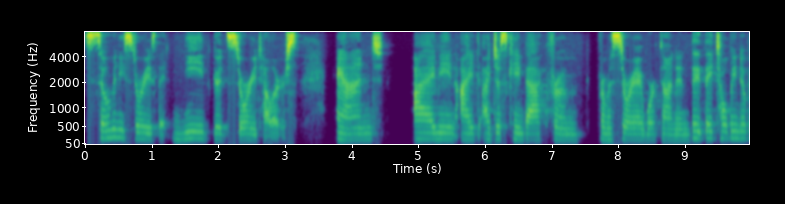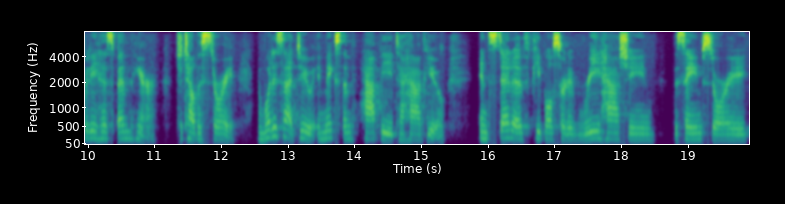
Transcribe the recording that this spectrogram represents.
so many stories that need good storytellers. And I mean, I, I just came back from, from a story I worked on and they, they told me nobody has been here to tell this story. And what does that do? It makes them happy to have you instead of people sort of rehashing the same story,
